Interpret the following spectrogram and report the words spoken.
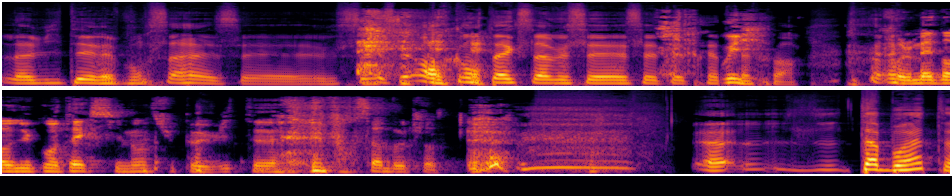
l'invité répond ça, c'est hors contexte là, mais c'était très très fort. Faut le mettre dans du contexte, sinon tu peux vite euh, penser à d'autres choses. Euh, ta boîte,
